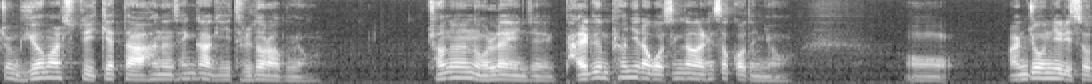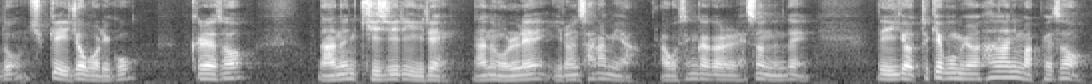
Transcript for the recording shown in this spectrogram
좀 위험할 수도 있겠다 하는 생각이 들더라고요. 저는 원래 이제 밝은 편이라고 생각을 했었거든요. 어, 안 좋은 일 있어도 쉽게 잊어버리고 그래서 나는 기질이 이래. 나는 원래 이런 사람이야. 라고 생각을 했었는데 근데 이게 어떻게 보면 하나님 앞에서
